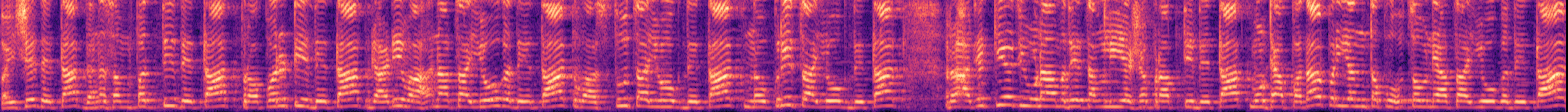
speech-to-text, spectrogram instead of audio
पैसे देतात धनसंपत्ती देतात प्रॉपर्टी देतात गाडी वाहनाचा योग देतात वास्तूचा योग देतात नोकरीचा योग देतात राजकीय जीवनामध्ये चांगली यशप्राप्ती देतात मोठ्या पदापर्यंत पोहोचवण्याचा योग देतात.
